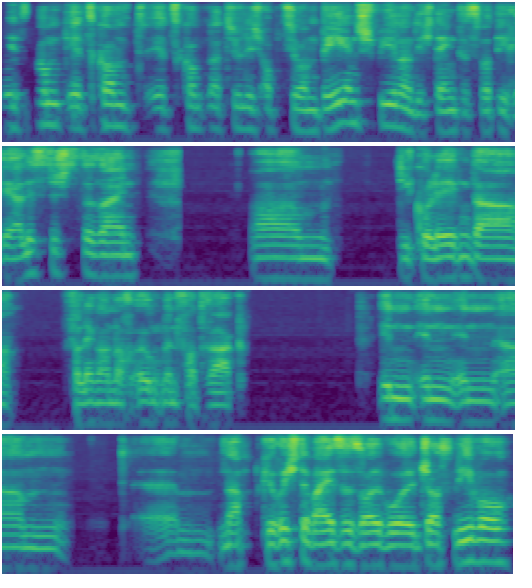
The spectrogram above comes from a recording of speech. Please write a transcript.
jetzt kommt, jetzt kommt, jetzt kommt natürlich Option B ins Spiel und ich denke, das wird die realistischste sein. Ähm, die Kollegen da verlängern noch irgendeinen Vertrag. In, in, in ähm, ähm, na, gerüchteweise soll wohl Josh Levo,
